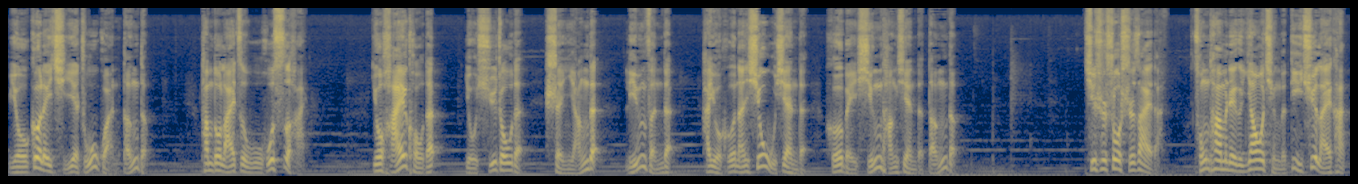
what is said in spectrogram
有各类企业主管等等，他们都来自五湖四海，有海口的，有徐州的、沈阳的、临汾的，还有河南修武县的、河北行唐县的等等。其实说实在的，从他们这个邀请的地区来看，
